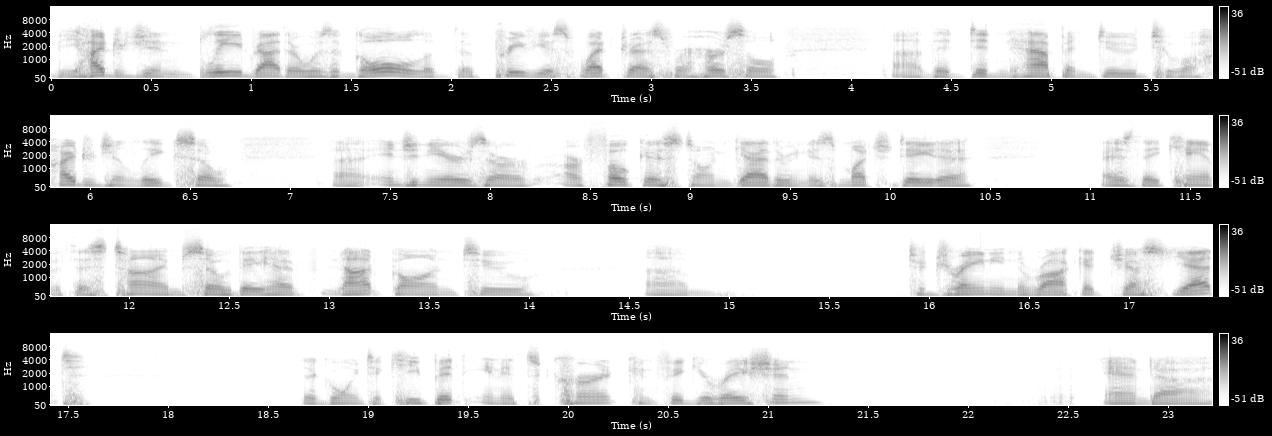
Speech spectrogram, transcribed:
the hydrogen bleed rather was a goal of the previous wet dress rehearsal that didn't happen due to a hydrogen leak. So uh, engineers are, are focused on gathering as much data as they can at this time. So they have not gone to um, to draining the rocket just yet. They're going to keep it in its current configuration and uh,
